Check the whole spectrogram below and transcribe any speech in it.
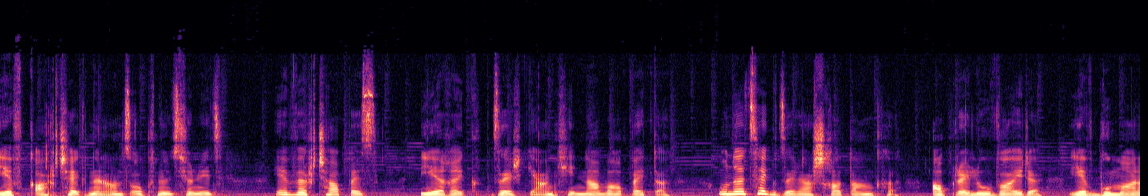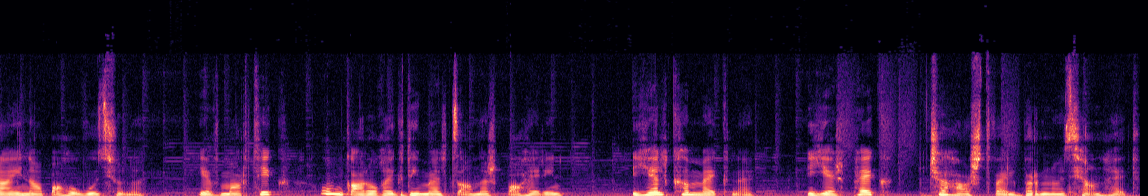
եւ կարճեք նրանց օգնությունից եւ վերջապես եղեք ձեր կյանքի նավապետը։ Ունեցեք ձեր աշխատանքը, ապրելու վայրը եւ գումարային ապահովությունը եւ մարդիկ, ում կարող եք դիմել ծանր պահերին։ Ելքը մեկն է՝ երբեք չհաշտվել բռնության հետ։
